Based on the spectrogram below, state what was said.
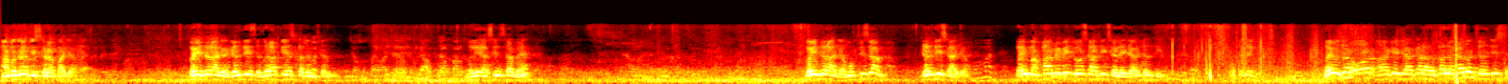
آپ حضرات کس طرف آ جاؤ؟ بھائی ادھر آ جاؤ جلدی سے ذرا تیز قدم چل بھلے یاسین صاحب ہیں؟ بھائی ادھر آ جاؤ، مفتی صاحب، جلدی سے آ جاؤ۔ بھائی مکان میں بھی دو ساتھی چلے جاؤ، جلدی۔ بھائی ادھر اور آگے جا کر ہلکا لگا دو، جلدی سے۔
